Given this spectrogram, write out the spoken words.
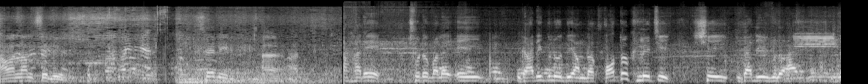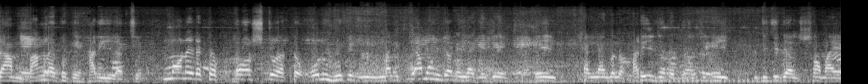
আমার নাম সেলিম। সেলিম। হ্যাঁ। হারে ছোটোবেলায় এই গাড়িগুলো দিয়ে আমরা কত খেলেছি, সেই গাড়িগুলো গ্রাম বাংলা থেকে হারিয়ে যাচ্ছে। মনের একটা কষ্ট, একটা অনুভূতি মানে কেমন যেন লাগে যে এই খেলনাগুলো হারিয়ে যেতে পারছে এই ডিজিটাল সময়ে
